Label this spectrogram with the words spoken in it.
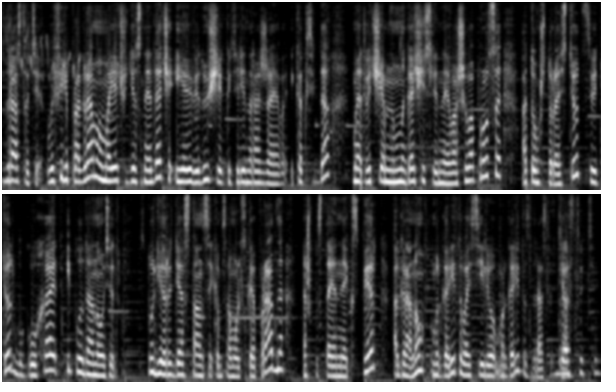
Здравствуйте! В эфире программа «Моя чудесная дача» и я ее ведущая Екатерина Рожаева. И, как всегда, мы отвечаем на многочисленные ваши вопросы о том, что растет, цветет, благоухает и плодоносит. В студии радиостанции «Комсомольская правда» наш постоянный эксперт, агроном Маргарита Васильева. Маргарита, здравствуйте. Здравствуйте.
